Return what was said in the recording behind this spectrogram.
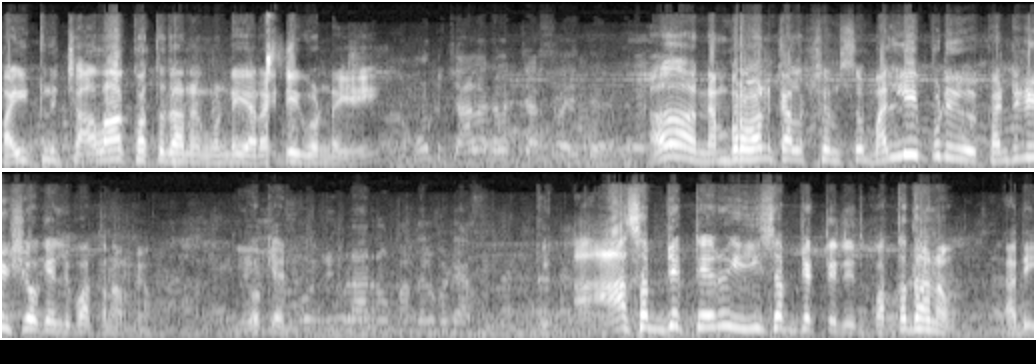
ఫైట్లు చాలా కొత్తదనంగా ఉన్నాయి వెరైటీగా ఉన్నాయి. నెంబర్ వన్ కలెక్షన్స్ మళ్ళీ ఇప్పుడు కంటిన్యూ షోకి వెళ్ళిపోతున్నాం మేము. ఓకే అండి ఆ సబ్జెక్ట్ ఏరు ఈ సబ్జెక్ట్ ఏరు ఇది కొత్తదనం అది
